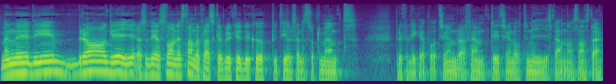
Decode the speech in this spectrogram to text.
Men eh, det är bra grejer. Alltså deras vanliga standardflaskor brukar dyka upp i tillfälligt sortiment. Brukar ligga på 350-389 spänn någonstans där.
